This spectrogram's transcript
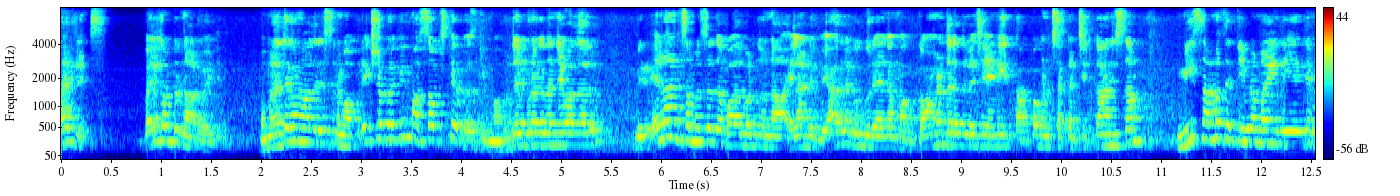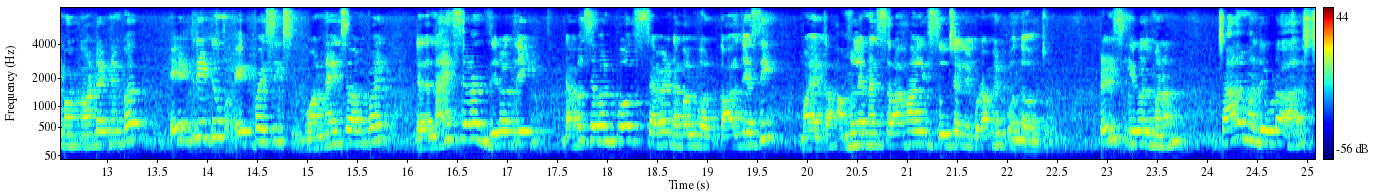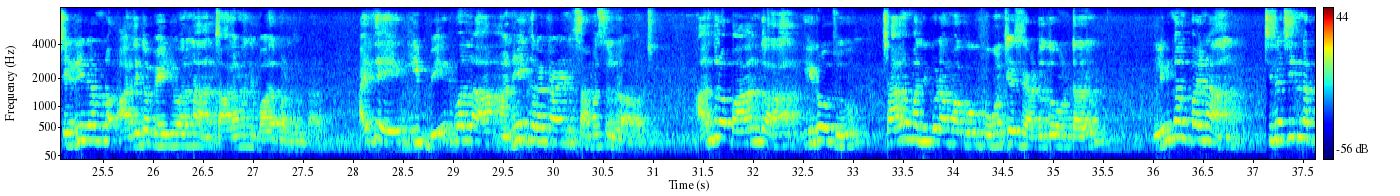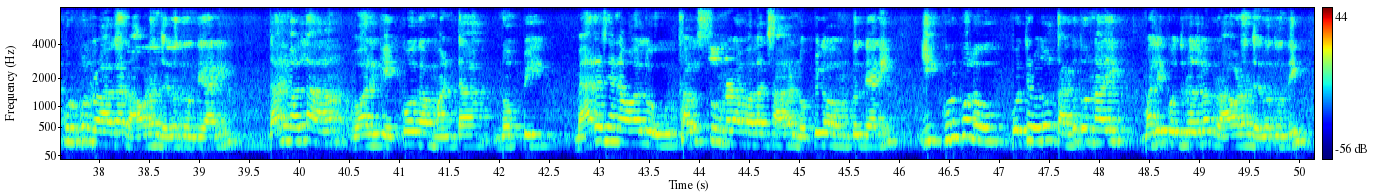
Hi friends welcome to నాట్ వైద్యం మమ్మల్ని ఎంతగానో ఆదరిస్తున్న మా ప్రేక్షకులకి మా సబ్స్క్రైబర్స్కి మా హృదయపూర్వక ధన్యవాదాలు. మీరు ఎలాంటి సమస్యలతో బాధపడుతున్నా ఎలాంటి వ్యాధులకు గురైనా మా కామెంట్ ద్వారా చేయండి తప్పకుండా చక్కని చిట్కా ఇస్తాం మీ సమస్య తీవ్రమైంది అయితే మా contact number eight three two eight five six one nine seven five లేదా nine seven zero three double seven four seven double four call చేసి మా యొక్క అమూల్యమైన సలహాలని సూచనలు కూడా మీరు పొందవచ్చు. ఫ్రెండ్స్ ఈరోజు మనం చాలా మంది కూడా శరీరంలో అధిక వేడి వలన చాలా మంది బాధపడుతుంటారు. అయితే ఈ వేడి వల్ల అనేక రకాలైన సమస్యలు రావచ్చు. అందులో భాగంగా ఈరోజు చాలామంది కూడా మాకు ఫోన్ చేసి అడుగుతూ ఉంటారు. లింగం పైన చిన్న చిన్న కురుపులు రాగా రావడం జరుగుతుంది అని. దానివల్ల వారికి ఎక్కువగా మంట నొప్పి మ్యారేజ్ అయిన వాళ్ళు కలుస్తూ ఉండడం వల్ల చాలా నొప్పిగా ఉంటుంది అని. ఈ కురుపులు కొద్ది రోజులు తగ్గుతున్నాయి. మళ్ళీ కొద్ది రోజులకు రావడం జరుగుతుంది.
